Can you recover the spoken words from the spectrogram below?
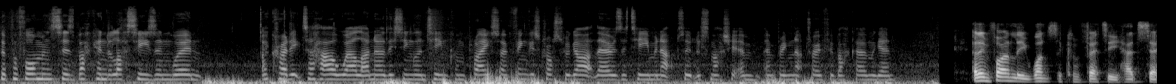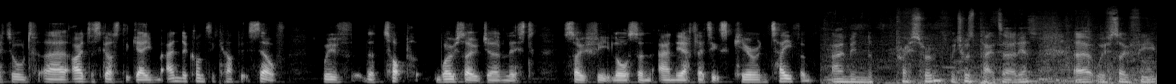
the performances back end of last season weren't a credit to how well I know this England team can play. So fingers crossed we go out there as a team and absolutely smash it and, and bring that trophy back home again. And then finally, once the confetti had settled, uh, I discussed the game and the Conti Cup itself with the top WOSO journalist, Sophie Lawson, and the Athletic's Kieran Theivam. I'm in the press room, which was packed earlier, uh, with Sophie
